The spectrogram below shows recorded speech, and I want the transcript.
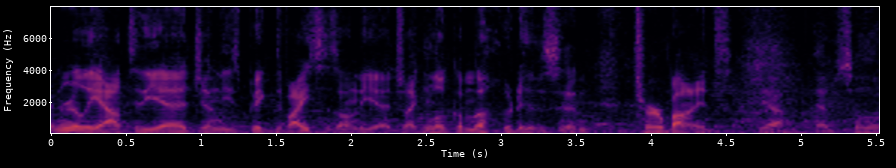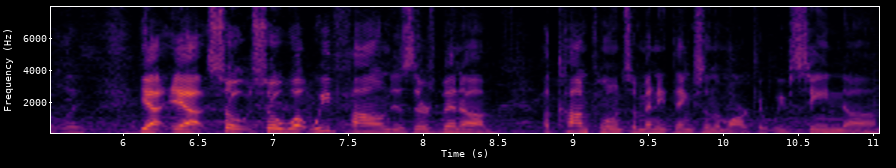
and really out to the edge and these big devices on the edge like Yeah. locomotives and turbines. Yeah, absolutely. Yeah, yeah. So, so what we've found is there's been a, a confluence of many things in the market. We've seen uh,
